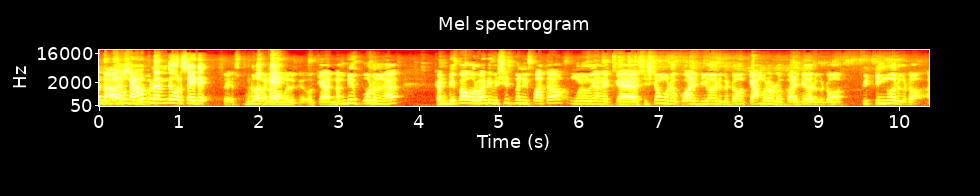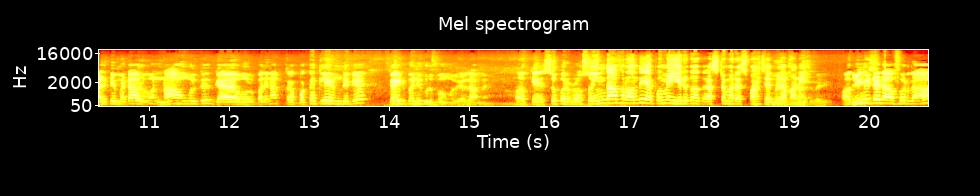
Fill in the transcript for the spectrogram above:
நானும் ஷாப்ல இருந்து ஒரு சைடு கொடுப்பேன். உங்களுக்கு. ஓகே நம்பி போடுங்க. கண்டிப்பா ஒரு வாட்டி விசிட் பண்ணி பார்த்தா உங்களுக்கு அந்த சிஸ்டமோட குவாலிட்டியும் இருக்கட்டும் கேமராவோட குவாலிட்டியும் இருக்கட்டும் ஃபிட்டிங்கும் இருக்கட்டும் அல்டிமேட்டாக இருக்கும். நான் உங்களுக்கு க- உங்களுக்கு பார்த்தீங்கன்னா பக்கத்துலேயே இருந்துட்டு கைட் பண்ணி கொடுப்பேன் உங்களுக்கு எல்லாமே. ஓகே சூப்பர் ப்ரோ ஸோ இந்த ஆஃபர் வந்து எப்பவுமே இருக்கும். கஸ்டமர் ரெஸ்பான்ஸ் இந்த மாதிரி. லிமிடெட் ஆஃபர் தான்.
